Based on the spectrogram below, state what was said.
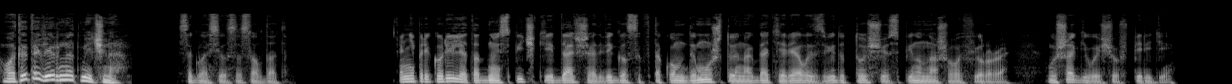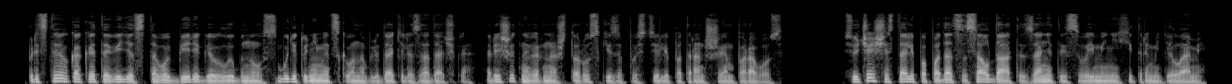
«Вот это верно отмечено», — согласился солдат. Они прикурили от одной спички, и дальше я двигался в таком дыму, что иногда терял из виду тощую спину нашего фюрера, вышагивающего впереди. Представил, как это видят с того берега, и улыбнулся. Будет у немецкого наблюдателя задачка. Решит, наверное, что русские запустили по траншеям паровоз. Все чаще стали попадаться солдаты, занятые своими нехитрыми делами.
